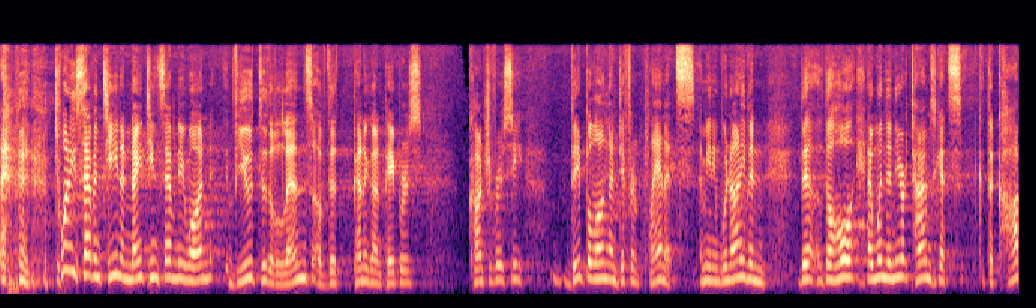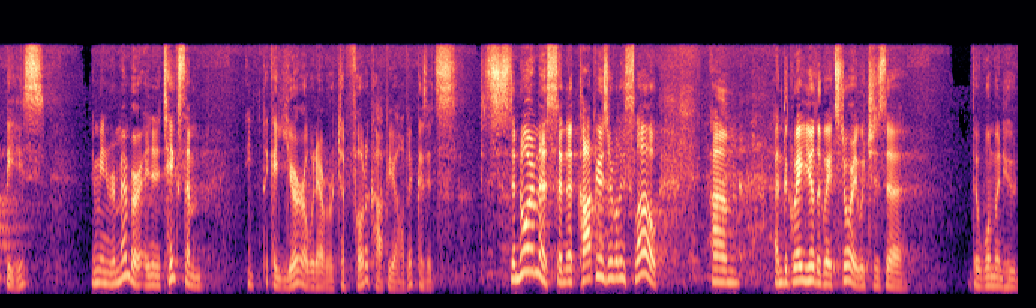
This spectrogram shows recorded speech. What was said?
2017 and 1971 viewed through the lens of the Pentagon Papers controversy, they belong on different planets. I mean, we're not even the the whole. And when the New York Times gets the copies, I mean, remember, and it takes them like a year or whatever to photocopy all of it because it's it's enormous, and the copiers are really slow. Um, and the great, you know, the great story, which is the the woman who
